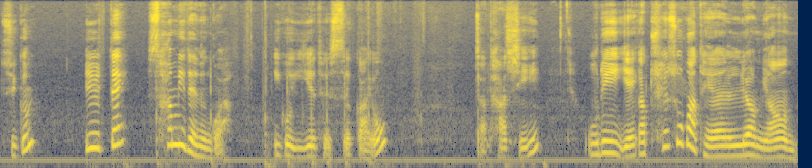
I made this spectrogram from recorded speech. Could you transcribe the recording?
지금 1대 3이 되는 거야. 이거 이해됐을까요? 자, 다시. 우리 얘가 최소가 되려면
